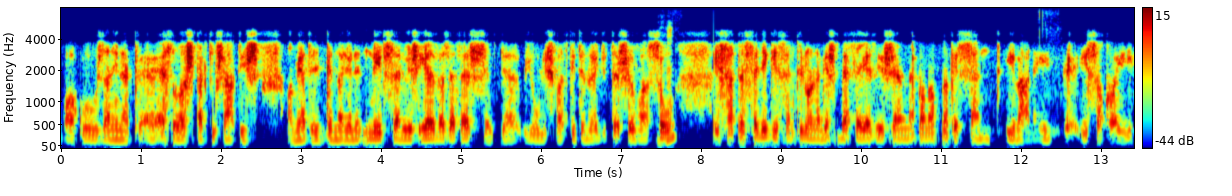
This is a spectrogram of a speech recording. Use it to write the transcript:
a zenének ezt az aspektusát is, ami hát egyébként nagyon népszerű és élvezetes, egy jól ismert kitűnő együttesről van szó, uh-huh. és hát lesz egy egészen különleges befejezés ennek a napnak, egy Szent Iváni éjszakai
